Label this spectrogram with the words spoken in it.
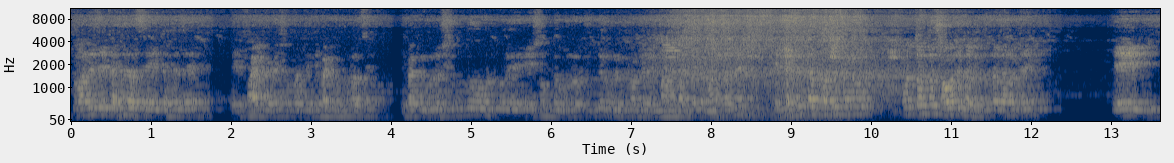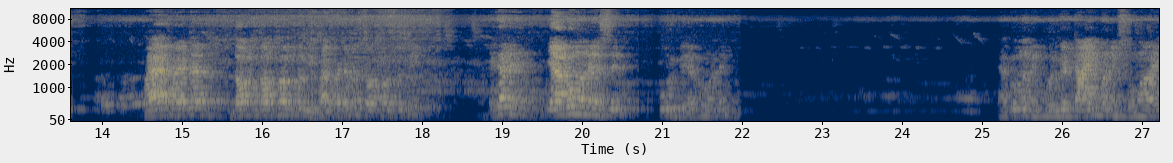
তোমাদের যে প্যাসেজ আছে, এই প্যাসেজে এই ফায়ার ফাইটার সম্পর্কে যে বাক্যগুলো আছে বাক্যগুলো সুন্দর করে, এই শব্দগুলো সুন্দর করে তোমাদের মানে হবে মানে রাখলে এই প্যাসেজটা তোমাদের জন্য অত্যন্ত সহজ যাবে তোমরা জানো যে এই ফায়ার ফাইটার দম দম কল করবি ফায়ার ফাইটার মানে দম কল করবি এখানে ইয়াগো মানে আছে পূর্বে ইয়াগো মানে ইয়াগো মানে পূর্বে টাইম মানে সময়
